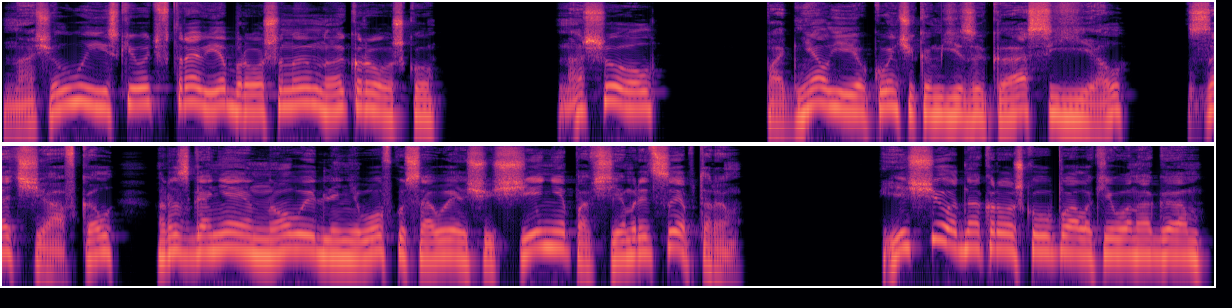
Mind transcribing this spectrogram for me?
начал выискивать в траве брошенную мной крошку. Нашел. Поднял ее кончиком языка, съел, зачавкал, разгоняя новые для него вкусовые ощущения по всем рецепторам. Еще одна крошка упала к его ногам.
